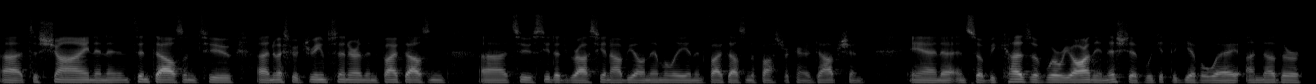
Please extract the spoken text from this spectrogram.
uh, to Shine, and then 10000 to uh, New Mexico Dream Center, and then 5000 uh, to Ciudad de Gracia and Abiel and Emily, and then 5000 to Foster Care and Adoption. And, uh, and so because of where we are in the initiative, we get to give away another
